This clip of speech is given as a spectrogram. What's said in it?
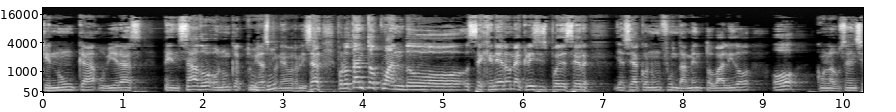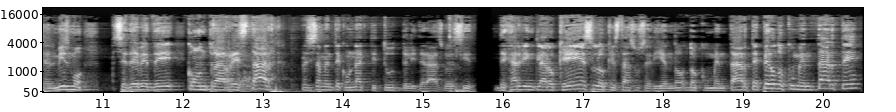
que nunca hubieras pensado o nunca tuvieras planeado realizar. Por lo tanto, cuando se genera una crisis puede ser ya sea con un fundamento válido o con la ausencia del mismo. Se debe de contrarrestar precisamente con una actitud de liderazgo, es decir, dejar bien claro qué es lo que está sucediendo, documentarte, pero documentarte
